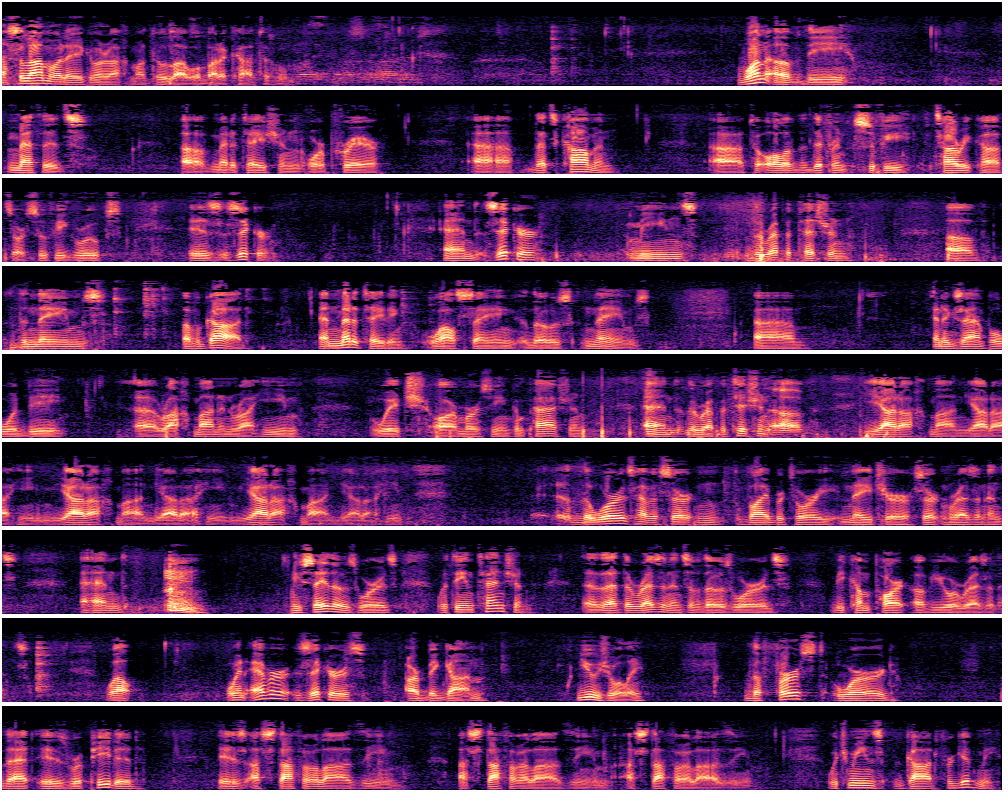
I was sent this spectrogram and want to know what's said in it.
Assalamu alaikum wa rahmatullah wa barakatuh. One of the methods of meditation or prayer uh, that's common uh, to all of the different Sufi tarikats or Sufi groups is zikr. And zikr means the repetition of the names of God and meditating while saying those names. Um, an example would be uh, Rahman and Rahim, which are mercy and compassion, and the repetition of Ya Rahman, Ya Rahim, Ya Rahman, Ya Rahim, Ya Rahman, Ya Rahim. The words have a certain vibratory nature, certain resonance, and you say those words with the intention that the resonance of those words become part of your resonance. Well, whenever zikrs are begun, usually, the first word that is repeated is Astaghfirullah Azim, Astaghfirullah Azim, Astaghfirullah Azim, which means God forgive me.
